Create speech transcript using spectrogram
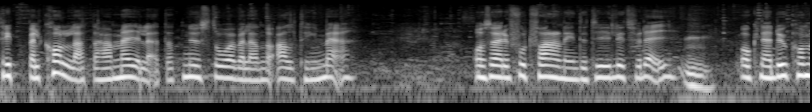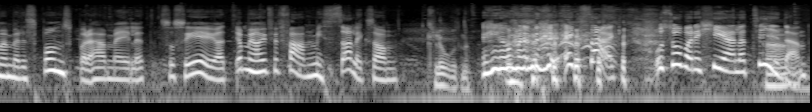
trippelkollat det här mejlet, att nu står väl ändå allting med. Och så är det fortfarande inte tydligt för dig. Mm. Och när du kommer med respons på det här mejlet så ser jag ju att ja, men jag har ju för fan missat liksom. Klon. Ja men exakt. Och så var det hela tiden.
